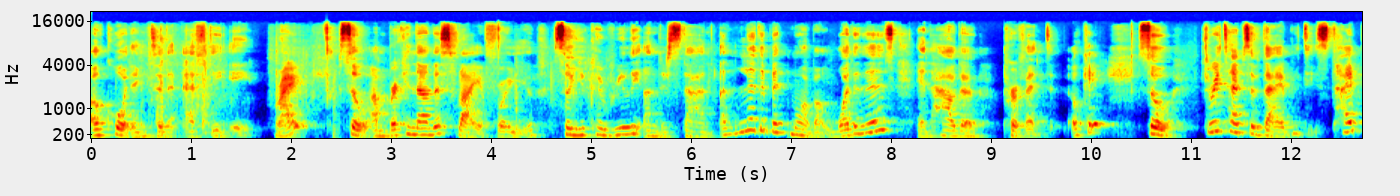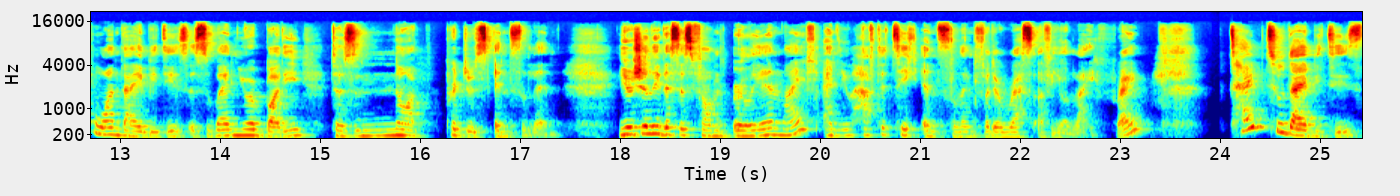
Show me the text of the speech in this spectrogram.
according to the FDA, right? So, I'm breaking down this flyer for you so you can really understand a little bit more about what it is and how to prevent it, okay? So, Three types of diabetes. Type 1 diabetes is when your body does not produce insulin. Usually, this is found early in life, and you have to take insulin for the rest of your life, right? Type 2 diabetes,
